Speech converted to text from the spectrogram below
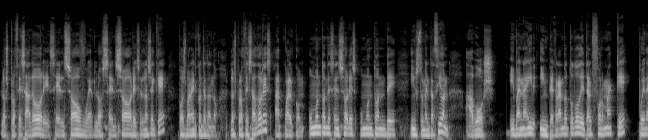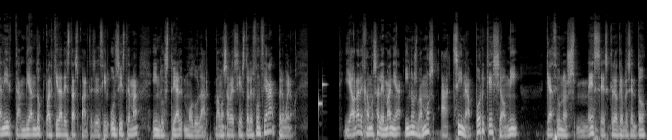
los procesadores, el software, los sensores, el no sé qué, pues van a ir contratando los procesadores a Qualcomm, un montón de sensores, un montón de instrumentación a Bosch, y van a ir integrando todo de tal forma que puedan ir cambiando cualquiera de estas partes, es decir, un sistema industrial modular. Vamos a ver si esto les funciona, pero bueno. Y ahora dejamos Alemania y nos vamos a China, porque Xiaomi, que hace unos meses creo que presentó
